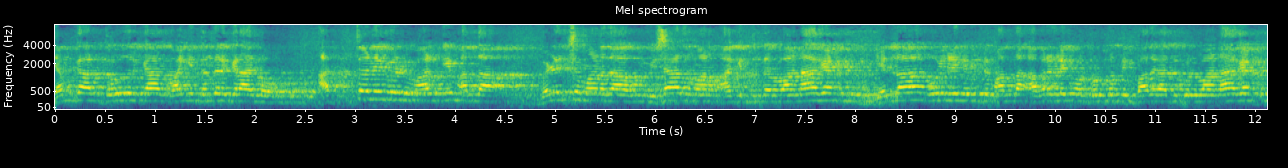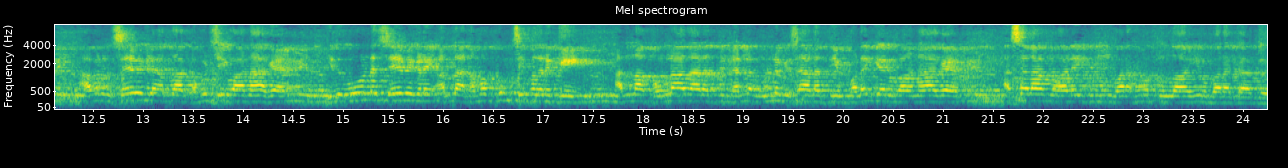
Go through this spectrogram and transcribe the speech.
ஜம்கார் தொழுவதற்காக வாங்கி தந்திருக்கிறார்களோ அத்தனை பேருடைய வாழ்க்கையும் அல்லாஹ் வெளிச்சமானதாகவும் விசாலமானதும் ஆக்கி தந்தருவானாக. எல்லா நோயிலையும் விட்டும் அல்லாஹ் அவர்களையும் ஒரு குடும்பத்தையும் பாதுகாத்துக் கொள்வானாக. அவர்கள் சேவைகளை அல்லாஹ் கபூல் செய்வானாக. இது போன்ற சேவைகளை அல்லாஹ் நமக்கும் செய்வதற்கு அல்லாஹ் பொருளாதாரத்தில் நல்ல உள்ள விசாலத்தையும் பழக்கருவானாக அஸ்லாம் வலைக்கும் வரமத்துல்லாஹி வரகாத்து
